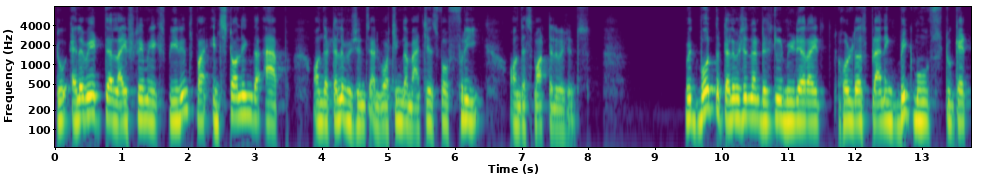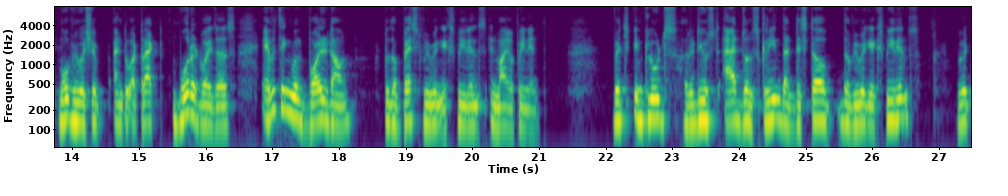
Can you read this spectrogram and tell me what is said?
to elevate their live streaming experience by installing the app on the televisions and watching the matches for free on the smart televisions. With both the television and digital media rights holders planning big moves to get more viewership and to attract more advisors, everything will boil down to the best viewing experience, in my opinion, which includes reduced ads on screen that disturb the viewing experience, which,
